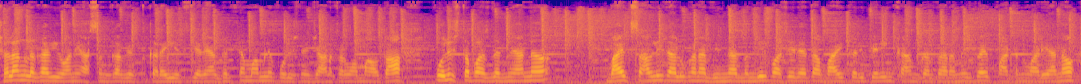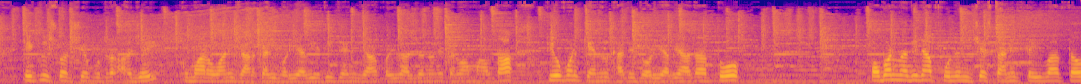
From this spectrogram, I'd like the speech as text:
છલાંગ લગાવી હોવાની આશંકા વ્યક્ત કરાઈ હતી. ત્યારે આ ઘટના મામલે પોલીસને જાણ કરવામાં આવતા પોલીસ તપાસ દરમિયાન બાઇક સાવલી તાલુકાના ભીમનાથ મંદિર પાસે રહેતા બાઇક રિપેરિંગ કામ કરતા રમેશભાઈ પાટણવાડિયાનો એકવીસ વર્ષીય પુત્ર અજય કુમાર હોવાની જાણકારી મળી આવી હતી. જેની જાણ પરિવારજનોને કરવામાં આવતા તેઓ પણ કેનલ ખાતે દોડી આવ્યા હતા. તો પવન નદીના પુલ નીચે સ્થાનિક તહેવારો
